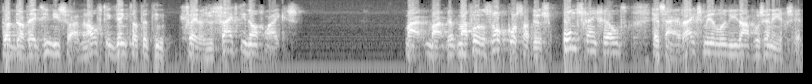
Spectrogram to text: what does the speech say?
Dat, dat weet ik niet zo uit mijn hoofd. Ik denk dat het in 2015 dan gelijk is. Maar, maar, maar vooralsnog kost dat dus ons geen geld. Het zijn rijksmiddelen die daarvoor zijn ingezet.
